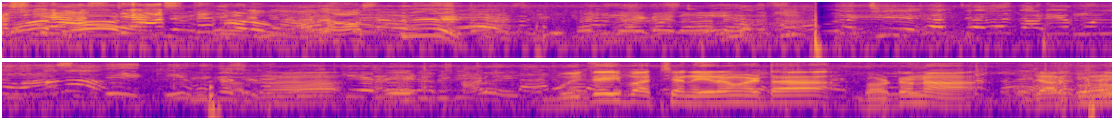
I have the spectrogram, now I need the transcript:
আস্তে। আস্তে আস্তে। আছে বুঝতেই পাচ্ছেন এরকম একটা ঘটনা যার কোনো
